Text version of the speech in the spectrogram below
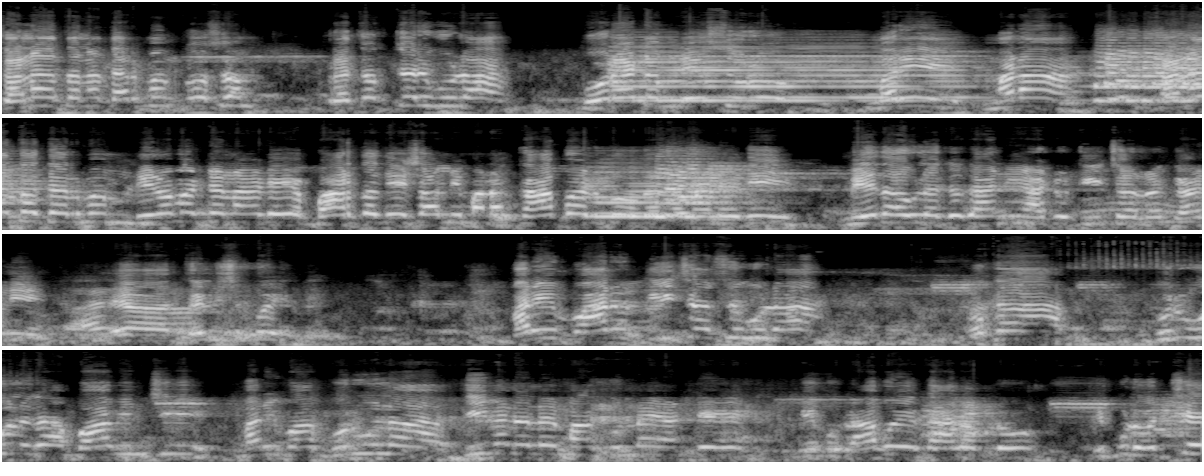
సనాతన ధర్మం కోసం ప్రతి ఒక్కరు కూడా పోరాటం చేస్తున్నారు. మరి మన సనాతన ధర్మం నిలబడ్డ నాడే భారతదేశాన్ని మనం కాపాడుకోగలం అనేది మేధావులకు కానీ అటు టీచర్లకు కానీ తెలిసిపోయింది. మరి వారు టీచర్స్ కూడా ఒక గురువులుగా భావించి మరి మా గురువుల దీవెనలే మాకు ఉన్నాయంటే మేము రాబోయే కాలంలో ఇప్పుడు వచ్చే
